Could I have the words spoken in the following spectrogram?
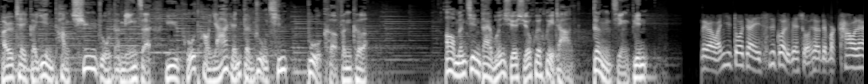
而这个印烫屈辱的名字与葡萄牙人的入侵不可分割。澳门近代文学学会会长邓景斌，那个闻一多在诗歌里面所说的马靠呢，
